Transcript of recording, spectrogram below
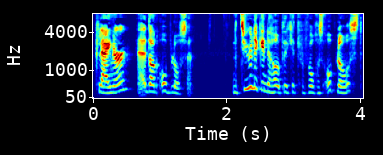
kleiner hè, dan oplossen. Natuurlijk in de hoop dat je het vervolgens oplost,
